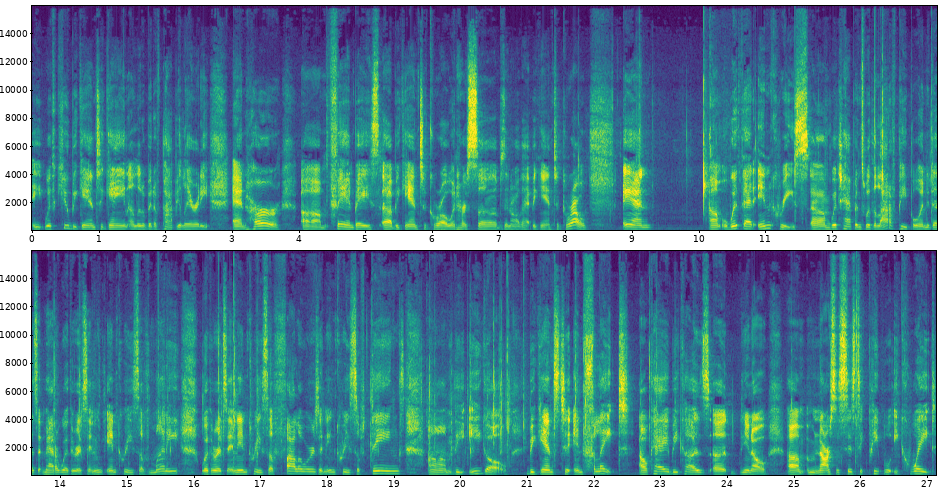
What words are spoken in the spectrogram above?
Eat with Que began to gain a little bit of popularity, and her fan base uh, began to grow, and her subs and all that began to grow, and um, with that increase, um, which happens with a lot of people, and it doesn't matter whether it's an increase of money, whether it's an increase of followers, an increase of things, um, the ego begins to inflate, okay? Because, uh, you know, um, narcissistic people equate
